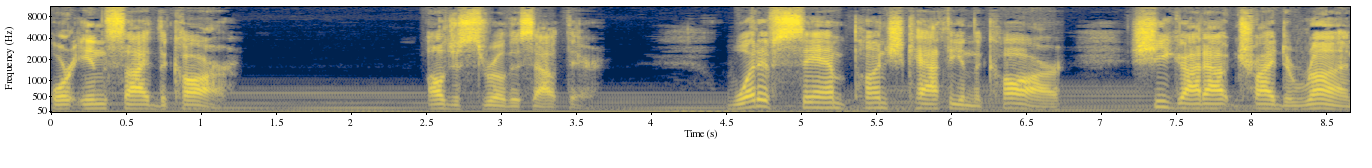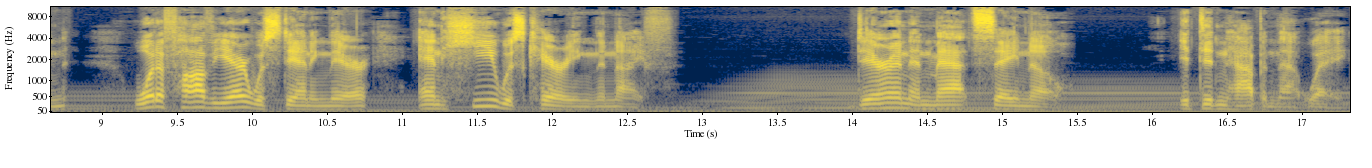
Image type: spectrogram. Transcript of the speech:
or inside the car. I'll just throw this out there. What if Sam punched Cathy in the car she got out and tried to run. What if Javier was standing there and he was carrying the knife? Daron and Matt say no. It didn't happen that way.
